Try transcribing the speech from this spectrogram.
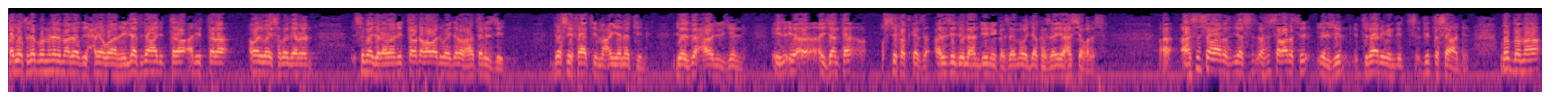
قد يطلب من المريض حيوان. لا تدعى الترى الترى أول ما يسبدر سمجر وان الترى أول ما يدرها ترزج بصفات معينة يذبحها للجن. إذا أنت صفة كذا أرزد له ديني كذا ما جا كذا يا هسي غرس. أساس غرس أساس غرس يلجن تناري من دي تساعد ربما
